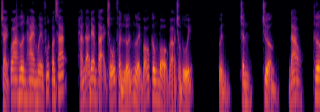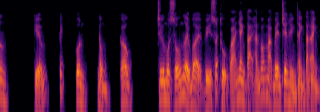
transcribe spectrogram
Trải qua hơn hai mươi phút quan sát, hắn đã đem tại chỗ phần lớn người võ công bỏ vào trong túi. Quyền, chân, trưởng, đao, thương, kiếm, kích, côn đồng câu. Trừ một số người bởi vì xuất thủ quá nhanh tại hắn võng mạc bên trên hình thành tàn ảnh,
